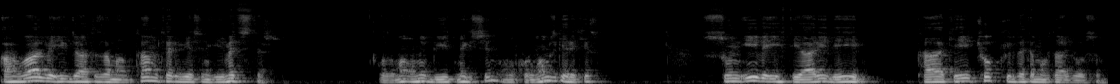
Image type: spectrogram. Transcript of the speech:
Ahval ve ilcatı zaman tam terbiyesini hizmet ister. O zaman onu büyütmek için onu korumamız gerekir. Suni ve ihtiyari değil. Ta ki çok külfete muhtaç olsun.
